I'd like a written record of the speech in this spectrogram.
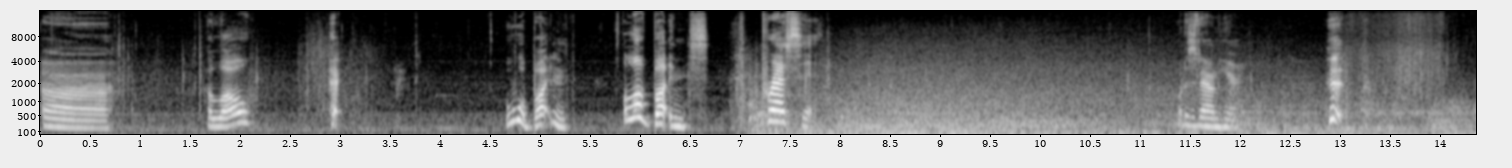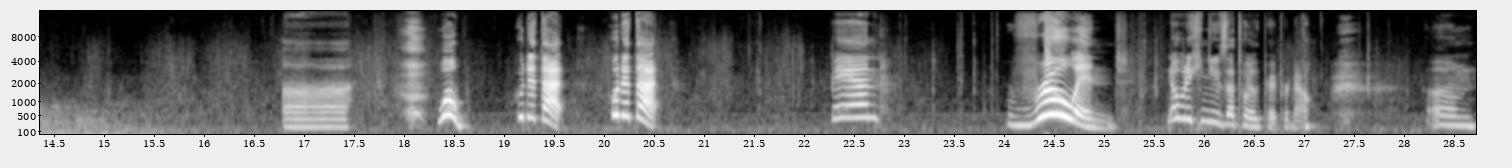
Uh... Hello? Hey. Ooh, a button. I love buttons. Press it. What is down here? Uh. Whoa! Who did that? Who did that? Man. Ruined! Nobody can use that toilet paper now. Um.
